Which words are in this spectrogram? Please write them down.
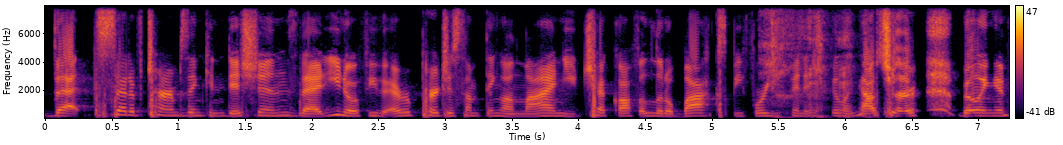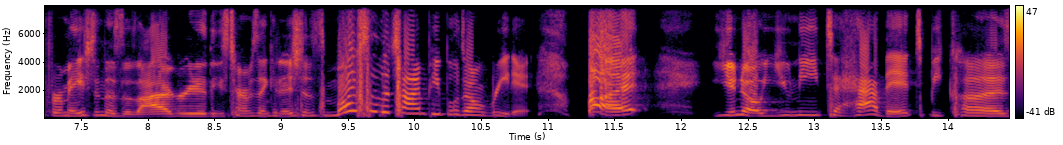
that set of terms and conditions that, you know, if you've ever purchased something online, you check off a little box before you finish filling out your billing information that says, I agree to these terms and conditions. Most of the time, people don't read it. But you know you need to have it because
